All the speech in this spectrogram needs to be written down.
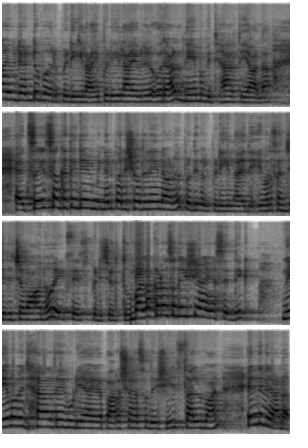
എയുമായി രണ്ടുപേർ പിടിയിലായി. പിടിയിലായവരിൽ ഒരാൾ നിയമവിദ്യാർത്ഥിയാണ്. എക്സൈസ് സംഘത്തിന്റെ മിന്നൽ പരിശോധനയിലാണ് പ്രതികൾ പിടിയിലായത്. ഇവർ സഞ്ചരിച്ച വാഹനവും എക്സൈസ് പിടിച്ചെടുത്തു. വള്ളക്കടവ് സ്വദേശിയായ സിദ്ദിഖ് നിയമവിദ്യാർത്ഥി കൂടിയായ പാറശാല സ്വദേശി സൽമാൻ എന്നിവരാണ്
